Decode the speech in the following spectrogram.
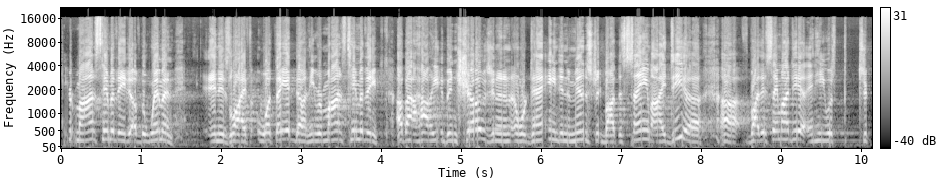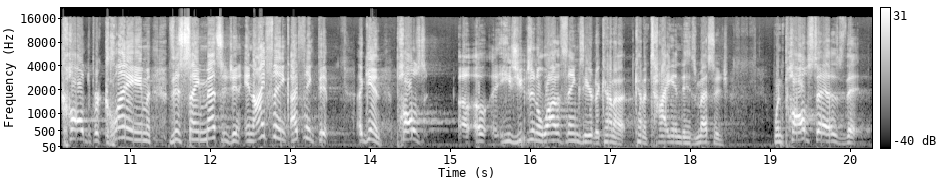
He reminds Timothy of the women in his life, what they had done. He reminds Timothy about how he had been chosen and ordained in the ministry by the same idea, uh, by the same idea, and he was to called to proclaim this same message. And, and I think, I think that again, Paul's uh, he's using a lot of things here to kind of kind of tie into his message. When Paul says that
